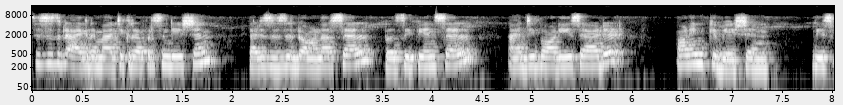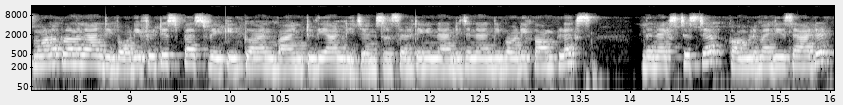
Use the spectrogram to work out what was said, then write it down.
This is the diagrammatic representation. That is, this is a donor cell, recipient cell, antibody is added. On incubation, this monoclonal antibody, if it is specific, it go and bind to the antigens resulting in antigen-antibody complex. The next step, complement is added.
